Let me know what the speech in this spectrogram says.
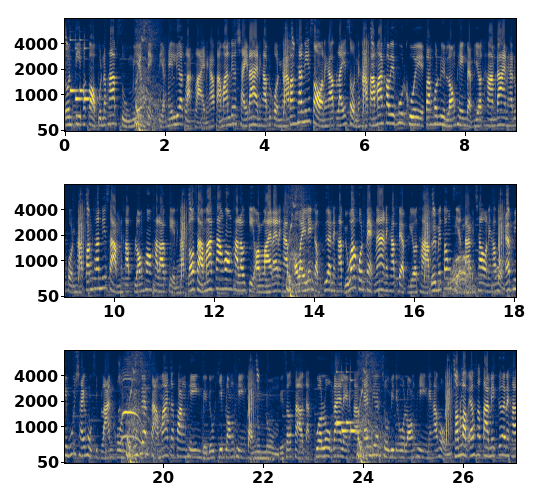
ดนตรีประกอบคุณภาพสูงมีเอฟเฟกต์เสียงให้เลือกหลากหลายนะครับสามารถเลือกใช้ได้นะครับทุกคนครับฟังก์ชันที่2นะครับไลฟ์สดนะครับสามารถเข้าไปพูดคุยฟังคคนอื่นร้องเพลงแบบเรียลไทม์ได้นะครับทุกคนครับฟังก์ชันที่3นะครับร้องห้องคาราโอเกะนะครับเราสามารถสร้างห้องคาราโอเกะออนไลน์ได้นะครับเอาไว้เล่นกับเพื่อนนะครับหรือว่าคนแปลกหน้านะครับแบบเรียลไทม์โดยไม่ต้องเสียตังค์เช่านะครับผมแอปมีผู้ใช้ 60 ล้านคนเพื่อนๆสามารถจะฟังเพลงหรือดูคลิปร้องเพลงของหนุ่มๆหรือสาวๆจากทั่วโลกได้เลยนะครับแค่เลื่อนโชว์วิดีโอร้องเพลงนะครับผมสำหรับแอป Star Maker นะครับ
